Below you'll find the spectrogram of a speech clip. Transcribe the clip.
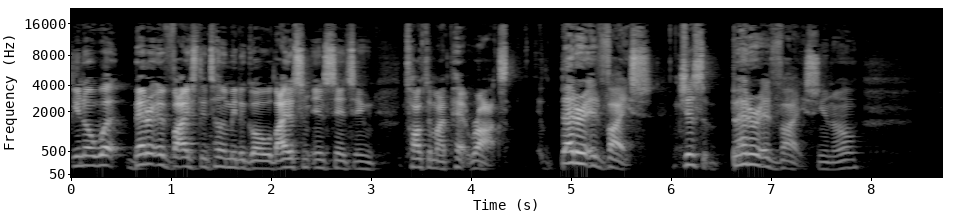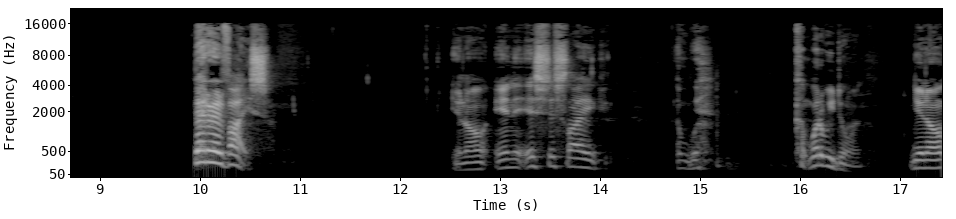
you know what? Better advice than telling me to go light up some incense and talk to my pet rocks. Better advice. Just better advice, you know? Better advice. You know, and it's just like, what are we doing? You know,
